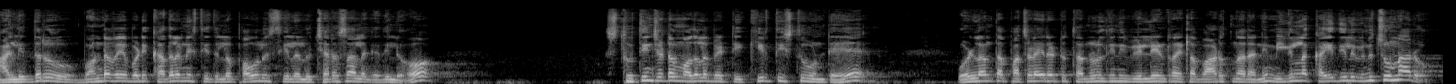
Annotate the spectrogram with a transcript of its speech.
వాళ్ళిద్దరూ బొండ వేయబడి కదలని స్థితిలో పౌలు శీలలు చెరసాల గదిలో స్తుతించటం మొదలుపెట్టి కీర్తిస్తూ ఉంటే ఒళ్ళంతా పచ్చడైనట్టు తన్నులు తిని వీళ్ళేంట్రా ఇట్లా వాడుతున్నారని మిగిలిన ఖైదీలు వినుచున్నారు.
